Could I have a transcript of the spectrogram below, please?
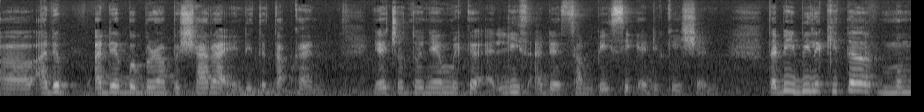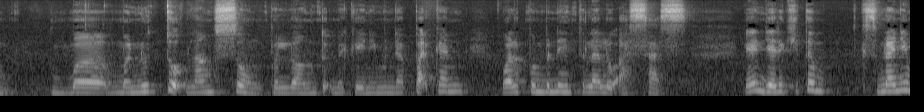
uh, ada ada beberapa syarat yang ditetapkan. Ya, contohnya mereka at least ada some basic education. Tapi bila kita mem- menutup langsung peluang untuk mereka ini mendapatkan walaupun benda yang terlalu asas kan jadi kita sebenarnya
